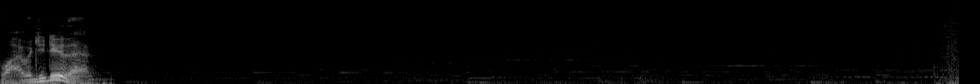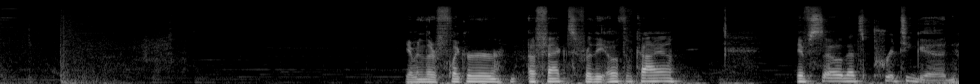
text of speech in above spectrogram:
Why would you do that? You have another flicker effect for the Oath of Kaya? If so, that's pretty good.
